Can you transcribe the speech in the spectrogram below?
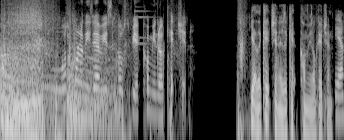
Wasn't one of these areas supposed to be a communal kitchen? Yeah, the kitchen is a ki- communal kitchen. Yeah.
